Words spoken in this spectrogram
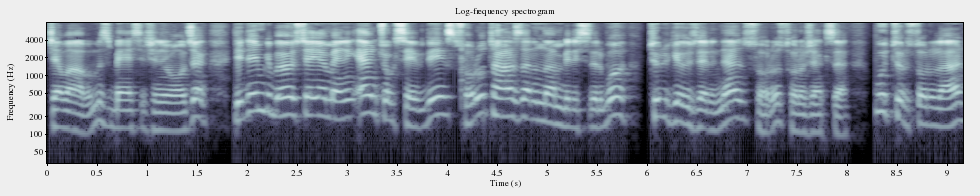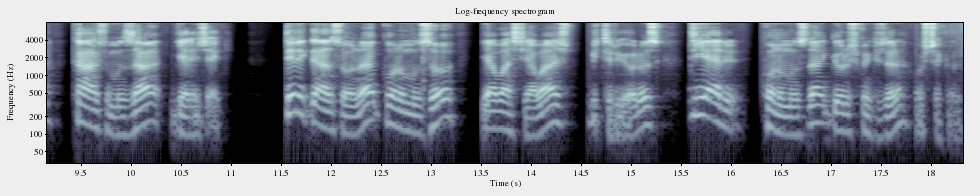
Cevabımız B seçeneği olacak. Dediğim gibi ÖSYM'nin en çok sevdiği soru tarzlarından birisidir bu. Türkiye üzerinden soru soracaksa. Bu tür sorular karşımıza gelecek. Dedikten sonra konumuzu yavaş yavaş bitiriyoruz. Diğer konumuzda görüşmek üzere. Hoşçakalın.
